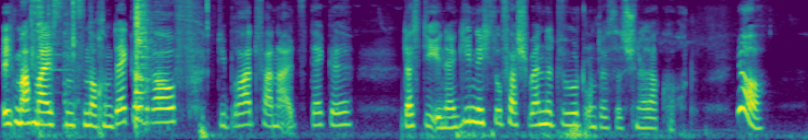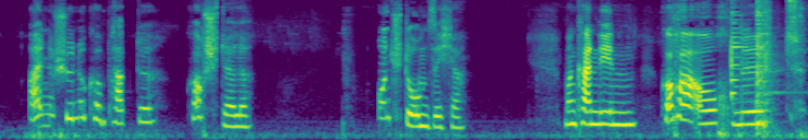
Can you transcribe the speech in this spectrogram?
Ich mache meistens noch einen Deckel drauf, die Bratpfanne als Deckel, dass die Energie nicht so verschwendet wird und dass es schneller kocht. Ja, eine schöne kompakte Kochstelle und sturmsicher. Man kann den Kocher auch mit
